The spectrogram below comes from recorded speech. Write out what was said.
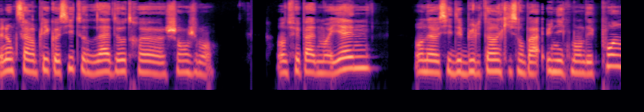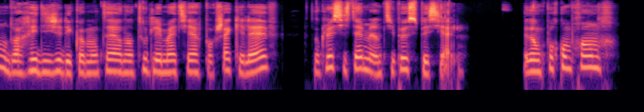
Mais donc ça implique aussi tout un tas d'autres euh, changements. On ne fait pas de moyenne, on a aussi des bulletins qui sont pas uniquement des points, on doit rédiger des commentaires dans toutes les matières pour chaque élève. Donc le système est un petit peu spécial. Et donc pour comprendre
